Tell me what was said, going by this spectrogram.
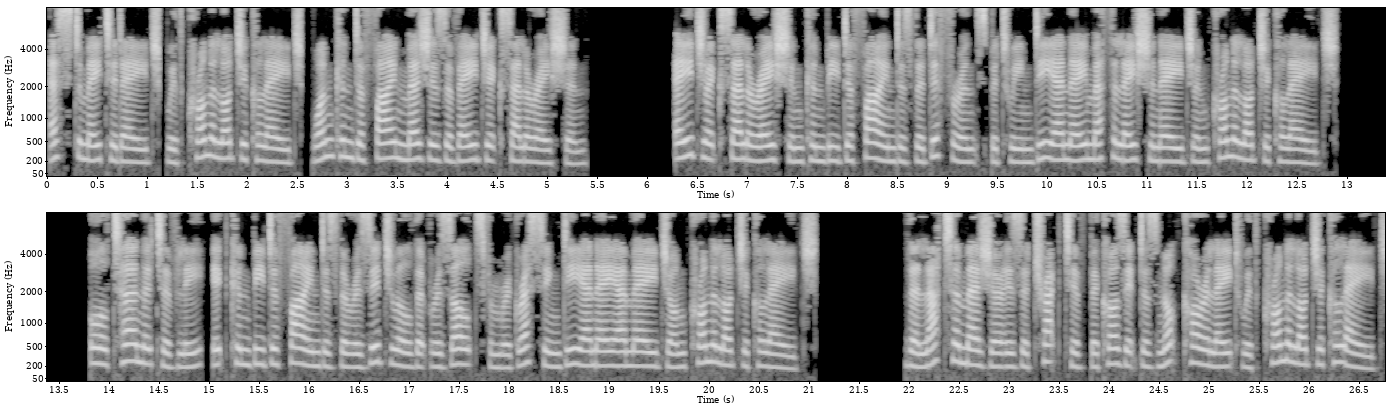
estimated age with chronological age, one can define measures of age acceleration. Age acceleration can be defined as the difference between DNA methylation age and chronological age. Alternatively, it can be defined as the residual that results from regressing DNA age on chronological age. The latter measure is attractive because it does not correlate with chronological age.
